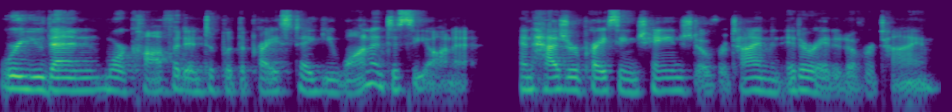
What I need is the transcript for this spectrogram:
Were you then more confident to put the price tag you wanted to see on it? And has your pricing changed over time and iterated over time?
